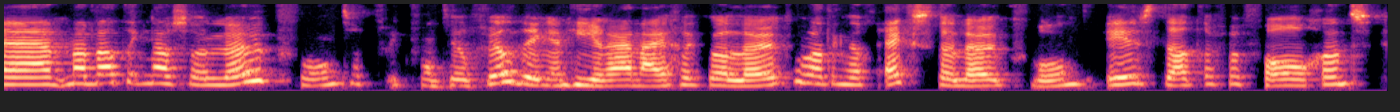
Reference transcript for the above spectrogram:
Uh, maar wat ik nou zo leuk vond, ik vond heel veel dingen hieraan eigenlijk wel leuk, maar wat ik nog extra leuk vond, is dat er vervolgens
